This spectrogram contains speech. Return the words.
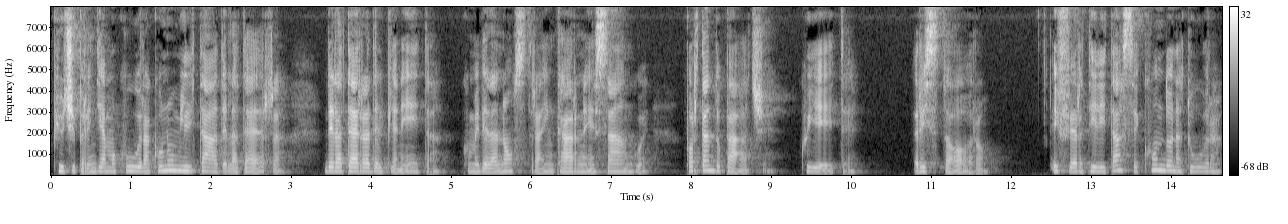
più ci prendiamo cura con umiltà della terra, della terra del pianeta, come della nostra in carne e sangue, portando pace, quiete, ristoro e fertilità secondo natura,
